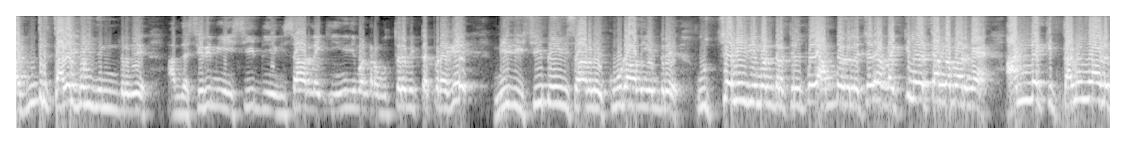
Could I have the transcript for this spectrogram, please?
அன்று தலை குனிந்து நின்றது. அந்த சிறுமியை சிபிஐ விசாரணைக்கு நீதிமன்றம் உத்தரவிட்ட பிறகு நீதி சிபிஐ விசாரணை கூடாது என்று உச்ச நீதிமன்றத்தில் போய் ஐம்பது லட்சம் வக்கீல் வச்சாங்க பாருங்க. அன்னைக்கு தமிழ்நாடு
